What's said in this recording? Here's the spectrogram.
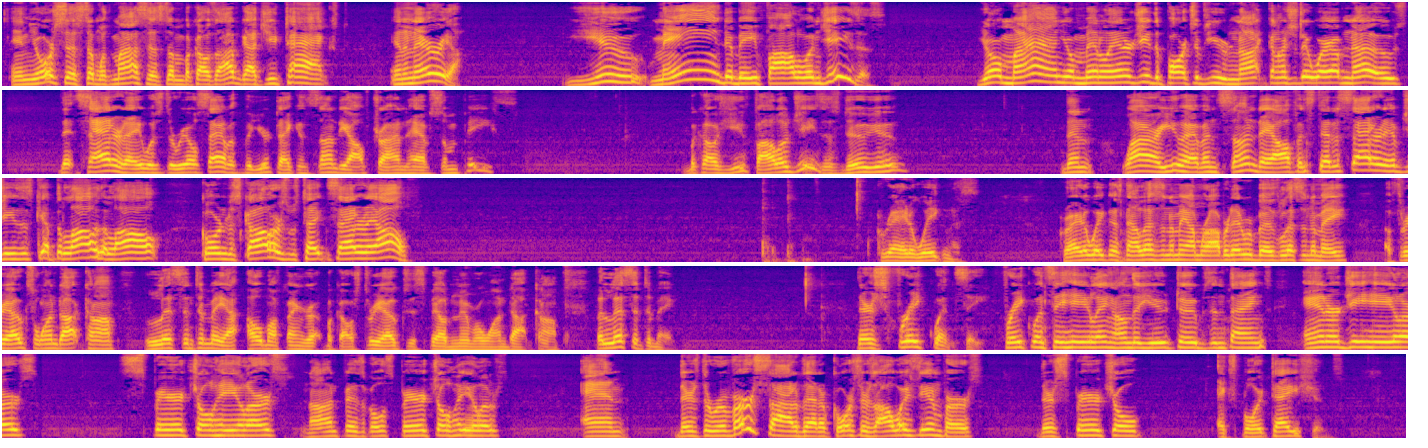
in your system with my system because I've got you taxed in an area. You mean to be following Jesus. Your mind, your mental energy, the parts of you you're not consciously aware of knows that Saturday was the real Sabbath, but you're taking Sunday off trying to have some peace. Because you follow Jesus, do you? Then why are you having Sunday off instead of Saturday if Jesus kept the law? The law, according to scholars, was take Saturday off. Create a weakness. Create a weakness. Now listen to me. I'm Robert Edward Boothe. Listen to me of 3oaks1.com. Listen to me. I hold my finger up because Three Oaks is spelled number one.com. But listen to me. There's frequency, frequency healing on the YouTubes and things, energy healers, spiritual healers, non physical, spiritual healers. And there's the reverse side of that, of course. There's always the inverse. There's spiritual exploitations.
